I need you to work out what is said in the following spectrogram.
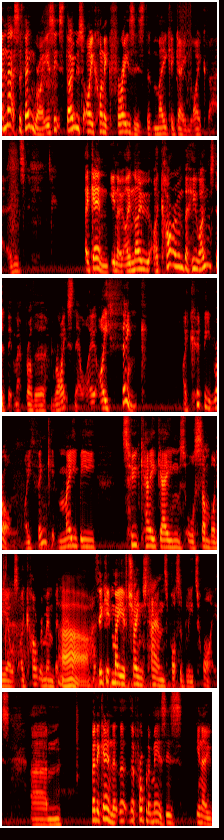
and that's the thing, right? Is it's those iconic phrases that make a game like that, and again, you know, I know I can't remember who owns the Bitmap Brother rights now. I, I think I could be wrong. I think it may be 2K Games or somebody else. I can't remember now. Ah. I think it may have changed hands possibly twice. Um, but again, the, the problem is, is you know,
